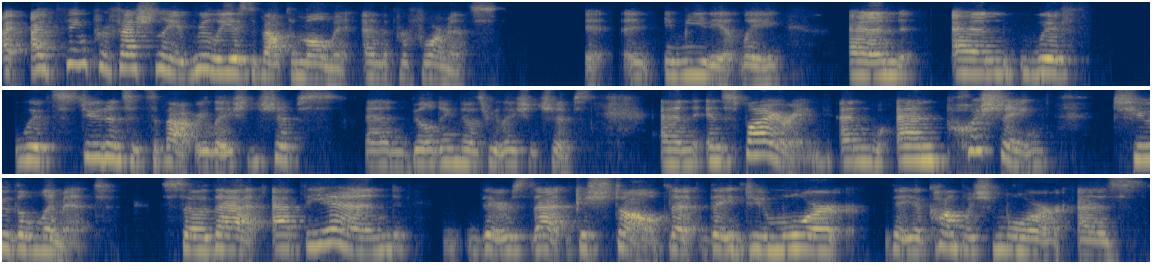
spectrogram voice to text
I, I think professionally, it really is about the moment and the performance it, it, immediately. And and with with students, it's about relationships and building those relationships and inspiring and and pushing to the limit so that at the end there's that gestalt that they do more they accomplish more as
